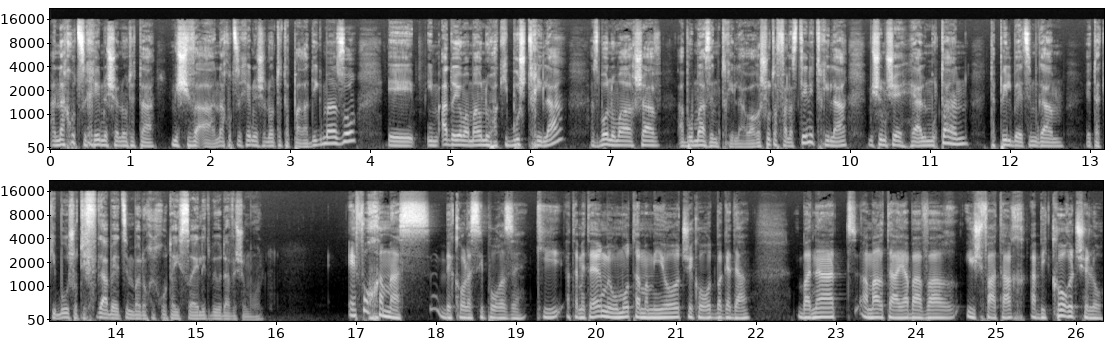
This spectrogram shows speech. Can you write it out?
אנחנו צריכים לשנות את המשוואה, אנחנו צריכים לשנות את הפרדיגמה הזו. אה, אם עד היום אמרנו הכיבוש תחילה, אז בואו נאמר עכשיו אבו מאזן תחילה, או הרשות הפלסטינית תחילה, משום שהיעלמותן תפיל בעצם גם את הכיבוש, או תפגע בעצם בנוכחות הישראלית ביהודה ושומרון. איפה חמאס בכל הסיפור הזה? כי אתה מתאר מהומות עממיות שקורות בגדה. בנת, אמרת, היה בעבר איש פת"ח, הביקורת שלו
